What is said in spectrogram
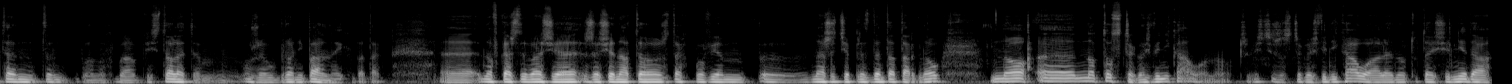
ten, ten on chyba pistoletem użył broni palnej, chyba tak. E, No w każdym razie, że się na to, że tak powiem, e, na życie prezydenta targnął, no, e, no to z czegoś wynikało. No, oczywiście, że z czegoś wynikało, ale no tutaj się nie da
